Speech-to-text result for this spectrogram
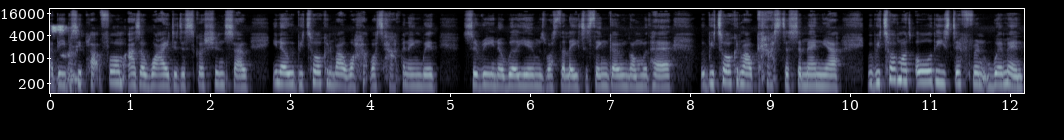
a BBC platform as a wider discussion. So, you know, we'd be talking about what, what's happening with Serena Williams, what's the latest thing going on with her. We'd be talking about Caster Semenya. We'd be talking about all these different women,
